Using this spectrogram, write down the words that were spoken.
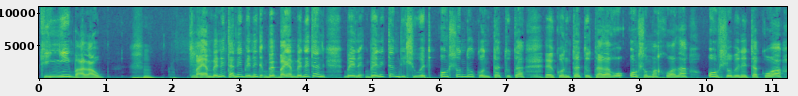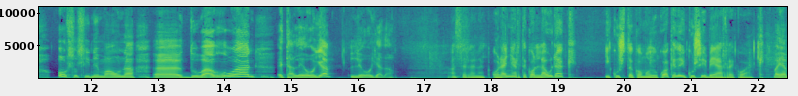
kini, ba, lau. Baian benetan, eh, benetan, be- baian benetan, ben, benetan dizuet oso ondo kontatuta, eh, kontatuta dago, oso majoa da, oso benetakoa, oso sinema ona eh, du barruan, eta lehoia, lehoia da. Azelanak, orain arteko laurak ikusteko modukoak edo ikusi beharrekoak. Baina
